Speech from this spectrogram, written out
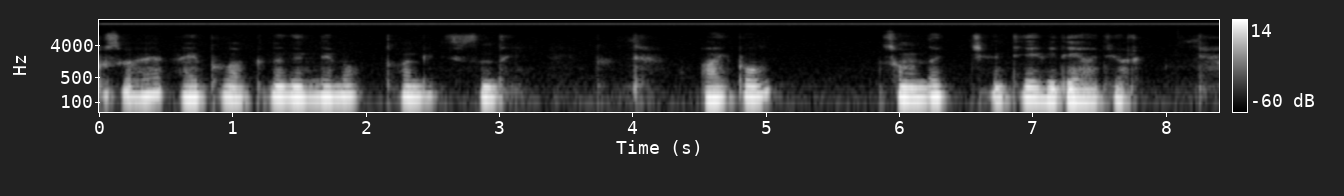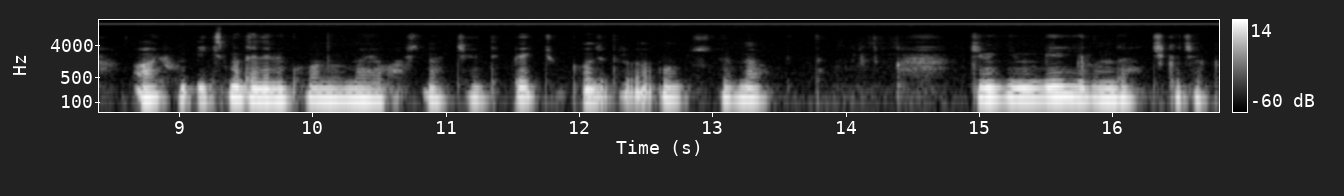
bu sefer Apple hakkında gündeme oturan bir sızıntı. Apple sonunda çentiye veda ediyor. iPhone X modellerinin kullanılmaya. Çenti pek çok kullanıcı tarafından olumsuz yorumlar aldı. 2021 yılında çıkacak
